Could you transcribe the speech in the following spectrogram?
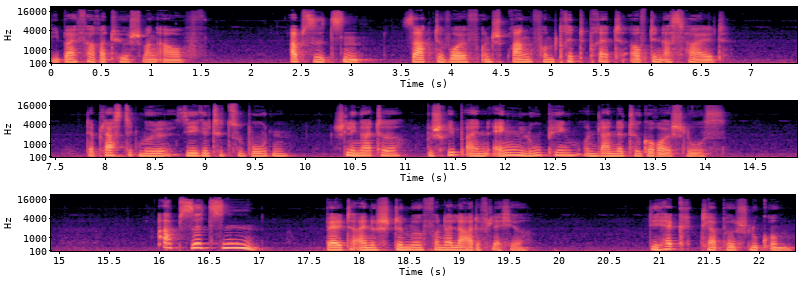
Die Beifahrertür schwang auf. Absitzen, sagte Wolf und sprang vom Trittbrett auf den Asphalt. Der Plastikmüll segelte zu Boden, schlingerte, beschrieb einen engen Looping und landete geräuschlos. Absitzen! bellte eine Stimme von der Ladefläche. Die Heckklappe schlug um.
